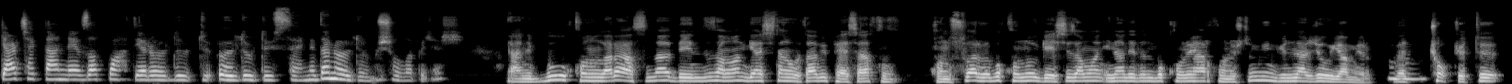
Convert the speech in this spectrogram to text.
gerçekten Nevzat Bahtiyar öldürdü, öldürdüyse neden öldürmüş olabilir? Yani bu konulara aslında değindiği zaman gerçekten ortada bir PSA konusu var ve bu konu geçtiği zaman inan edin bu konuyu her konuştuğum gün günlerce uyuyamıyorum. Hı hı. Ve çok kötü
